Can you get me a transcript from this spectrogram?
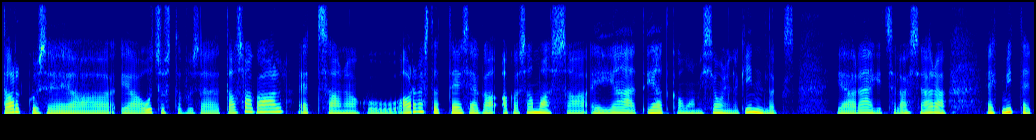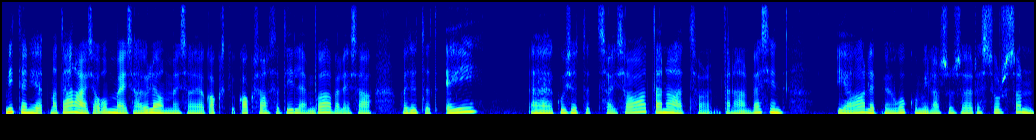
tarkuse ja, ja otsustavuse tasakaal, et sa nagu arvestad teisega, aga samas sa ei jää, jääd ka oma missioonile kindlaks ja räägid selle asja ära. ehk mitte, mitte nii, et ma täna ei saa, homme ei saa, ülehomme ei saa ja kaks, kaks aastat hiljem ka veel ei saa, vaid ütled ei, äh, kui sa ütled, sa ei saa täna, et sa täna on väsinud, ja lepime kokku, millal sul see ressurss on.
